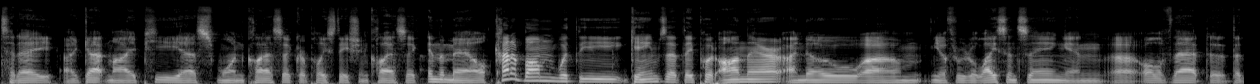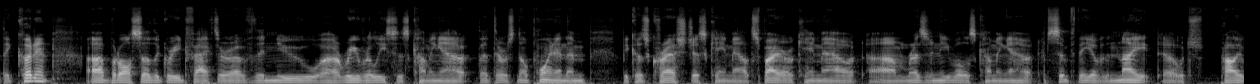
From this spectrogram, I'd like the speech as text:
today. I got my PS1 Classic or PlayStation Classic in the mail. Kind of bummed with the games that they put on there. I know, um, you know, through the licensing and uh, all of that, uh, that they couldn't, uh, but also the greed factor of the new uh, re releases coming out, that there was no point in them because Crash just came out, Spyro came out, um, Resident Evil is coming out, Symphony of the Night, uh, which probably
